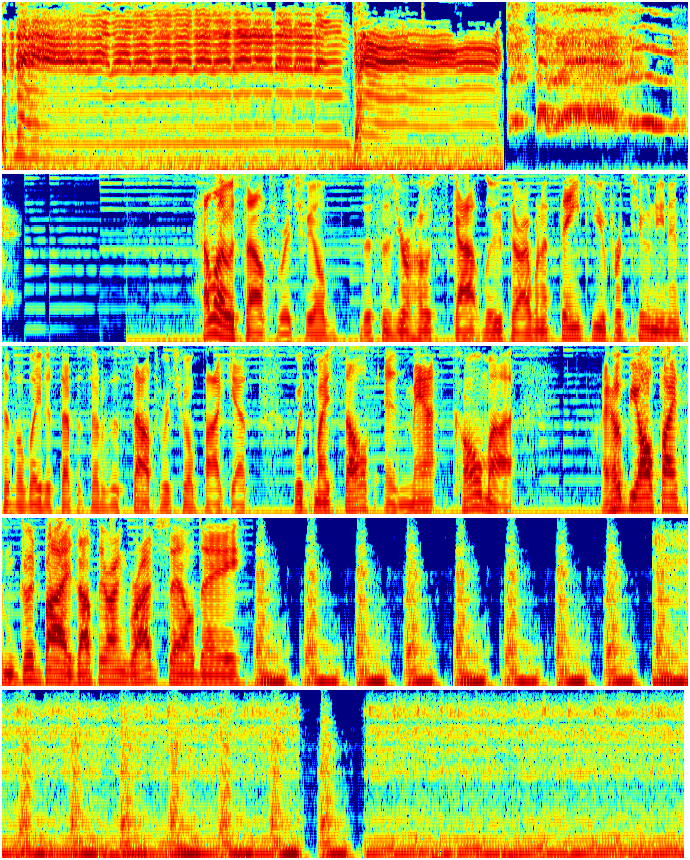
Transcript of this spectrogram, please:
Hello, South Richfield. This is your host, Scott Luther. I want to thank you for tuning into the latest episode of the South Richfield podcast with myself and Matt Coma. I hope you all find some good buys out there on garage sale day.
